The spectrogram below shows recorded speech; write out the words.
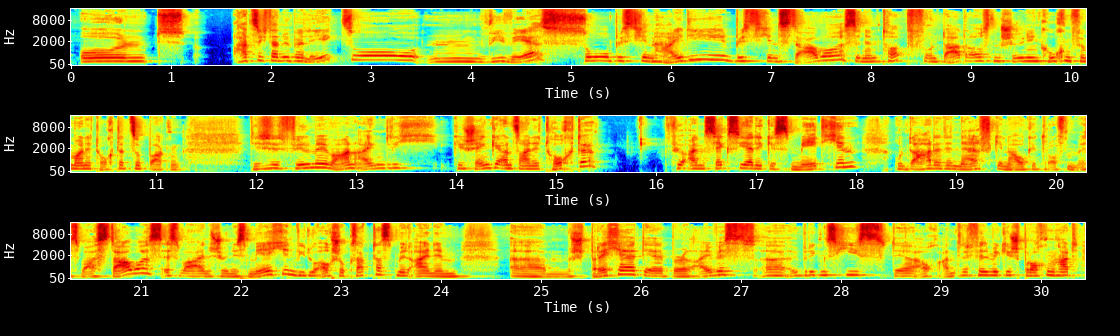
und hat sich dann überlegt, so, mh, wie wär's, so ein bisschen Heidi, ein bisschen Star Wars in den Topf und da draußen einen schönen Kuchen für meine Tochter zu backen. Diese Filme waren eigentlich Geschenke an seine Tochter für ein sechsjähriges Mädchen und da hat er den Nerv genau getroffen. Es war Star Wars, es war ein schönes Märchen, wie du auch schon gesagt hast, mit einem ähm, Sprecher, der Burl Ives äh, übrigens hieß, der auch andere Filme gesprochen hat.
